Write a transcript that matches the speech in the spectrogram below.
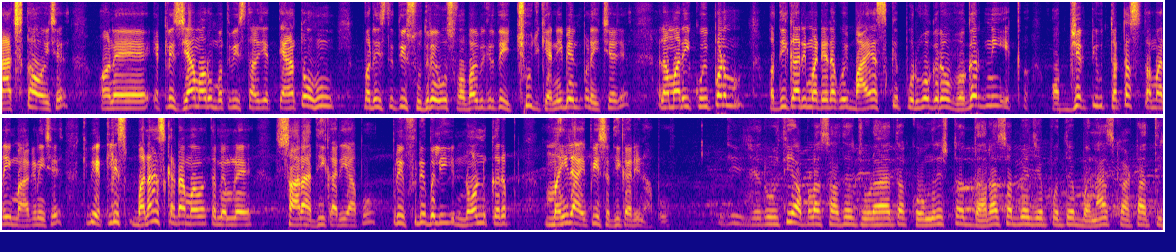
નાચતા હોય છે. અને એટલીસ્ટ જ્યાં મારું મત વિસ્તાર છે, ત્યાં તો હું પરિસ્થિતિ સુધરે એવું સ્વાભાવિક રીતે ઈચ્છું જ જ્ઞાનીબેન પણ ઈચ્છે છે. અને અમારી કોઈ પણ અધિકારી માટેના કોઈ બાયસ કે પૂર્વગ્રહ વગરની એક ઓબ્જેક્ટિવ તટસ્થ અમારી માગણી છે કે એટલીસ્ટ બનાસકાંઠામાં તમે અમને સારા અધિકારી આપો પ્રિફરેબલી નોન કરપ્ટ મહિલા આઈપીએસ અધિકારીને આપો. જી, જરૂરથી આપણા સાથે જોડાયા હતા. કોંગ્રેસના ધારાસભ્ય જે પોતે બનાસકાંઠાથી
